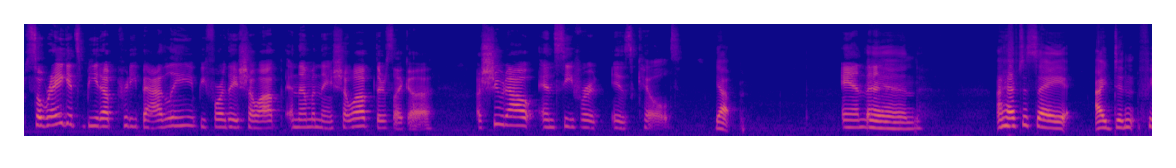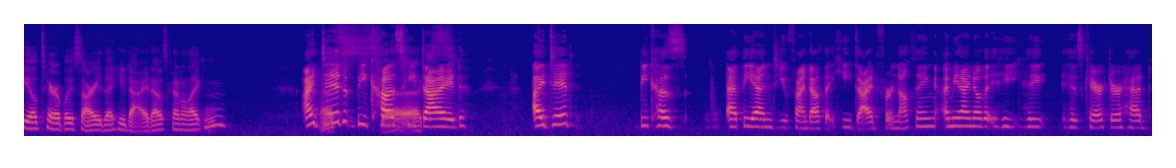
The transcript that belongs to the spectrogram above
so Ray gets beat up pretty badly before they show up and then when they show up there's like a a shootout and Siefert is killed Yep. and then And I have to say, I didn't feel terribly sorry that he died. I was kind of like, mm, I did because he died. I did because at the end you find out that he died for nothing. I mean, I know that he, he his character had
